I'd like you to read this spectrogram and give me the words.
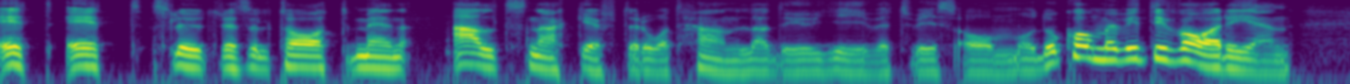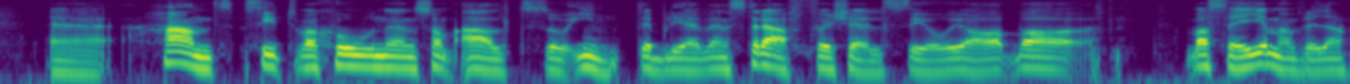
1-1 slutresultat men allt snack efteråt handlade ju givetvis om och då kommer vi till VAR igen. Eh, hands-situationen som alltså inte blev en straff för Chelsea och ja, vad, vad säger man Frida?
